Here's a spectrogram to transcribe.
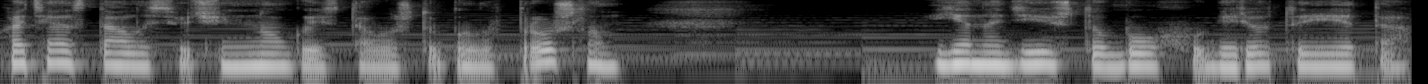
хотя осталось очень много из того, что было в прошлом. я надеюсь, что Бог уберет и это.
